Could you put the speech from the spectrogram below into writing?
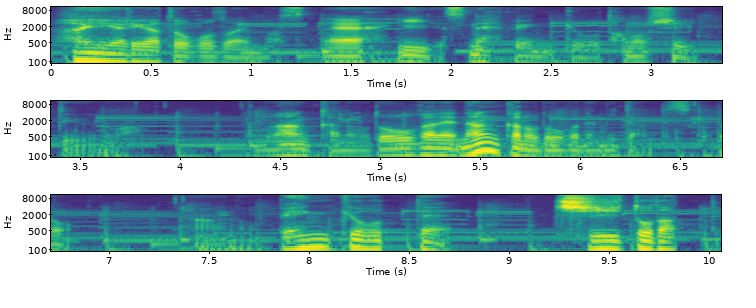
はい、ありがとうございますね。いいですね。勉強楽しいっていうのは。なんかの動画で、なんかの動画で見たんですけど、あの勉強ってチートだって、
